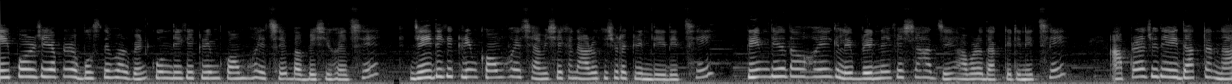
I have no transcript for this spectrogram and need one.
এই পর্যায়ে আপনারা বুঝতে পারবেন কোন দিকে ক্রিম কম হয়েছে বা বেশি হয়েছে। যেই দিকে ক্রিম কম হয়েছে, আমি সেখানে আরও কিছুটা ক্রিম দিয়ে দিচ্ছি। ক্রিম দিয়ে দেওয়া হয়ে গেলে ব্রেড নাইফের সাহায্যে আবারও দাগ কেটে নিচ্ছি। আপনারা যদি এই দাগটা না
